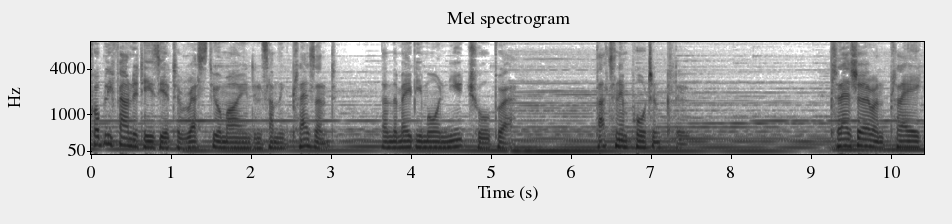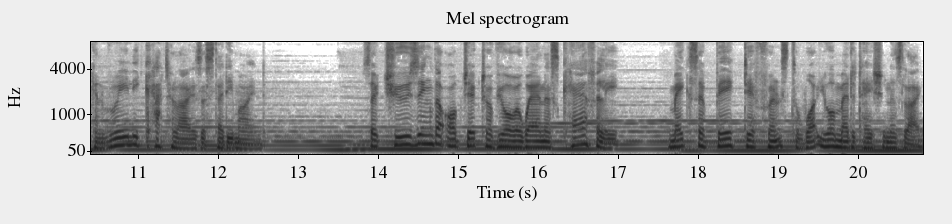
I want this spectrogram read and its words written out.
Probably found it easier to rest your mind in something pleasant than the maybe more neutral breath. That's an important clue. Pleasure and play can really catalyze a steady mind. So, choosing the object of your awareness carefully makes a big difference to what your meditation is like.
